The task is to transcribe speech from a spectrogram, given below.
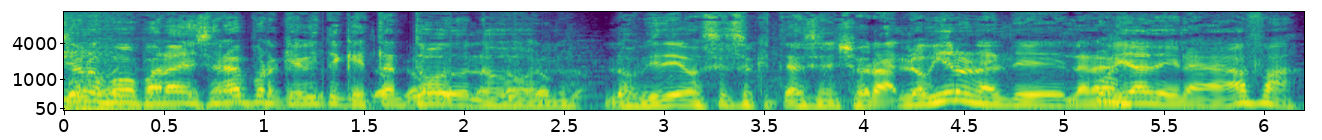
Yo no puedo parar de llorar porque viste que están todos los, los- los videos esos que te hacen llorar. ¿Lo vieron al de la. Navidad de la AFA?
